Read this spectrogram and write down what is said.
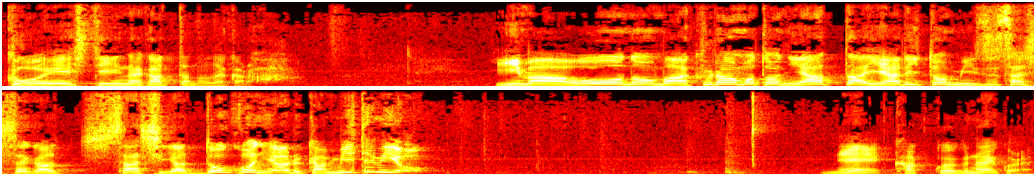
護衛していなかったのだから。今王の枕元にあった槍と水差しが差しがどこにあるか見てみよう。ねえかっこよくないこれ。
